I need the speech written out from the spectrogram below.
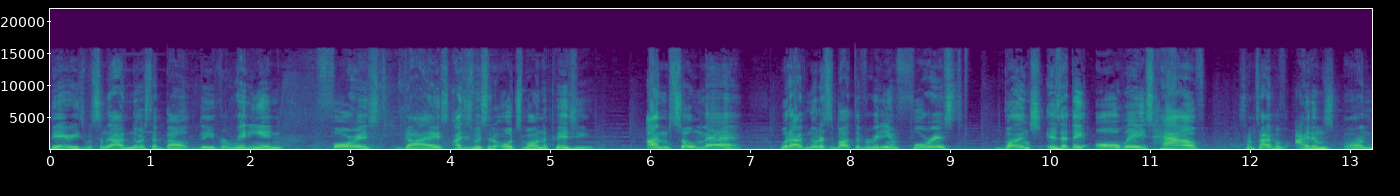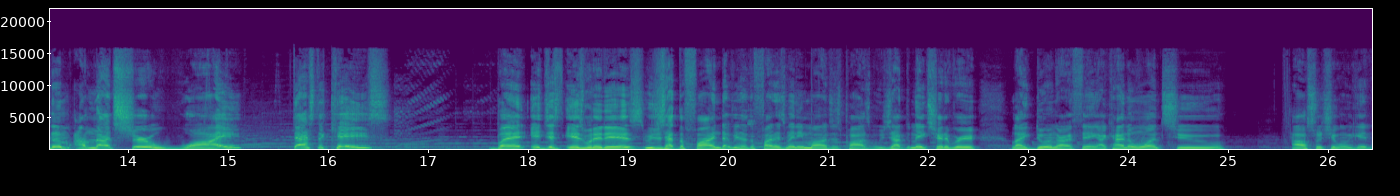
berries. But something I've noticed about the Viridian Forest guys, I just wasted an Ultra Ball on the Pidgey. I'm so mad. What I've noticed about the Viridian Forest bunch is that they always have some type of items on them. I'm not sure why that's the case but it just is what it is. We just have to find that we have to find as many mons as possible. We just have to make sure that we're like doing our thing. I kind of want to. I'll switch it when we get.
